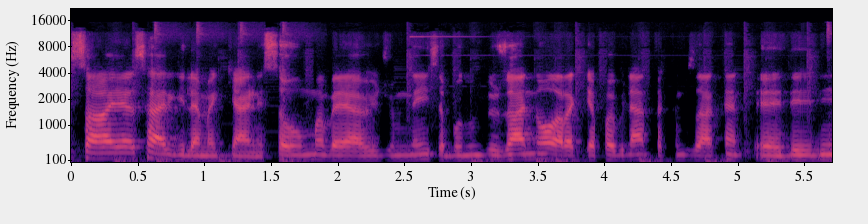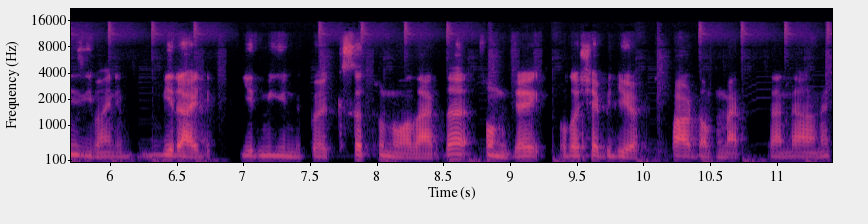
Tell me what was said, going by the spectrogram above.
sahaya sergilemek yani savunma veya hücum neyse bunu düzenli olarak yapabilen takım zaten e, dediğiniz gibi hani bir aylık 20 günlük böyle kısa turnuvalarda sonuca ulaşabiliyor. Pardon Mert sen devam et.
